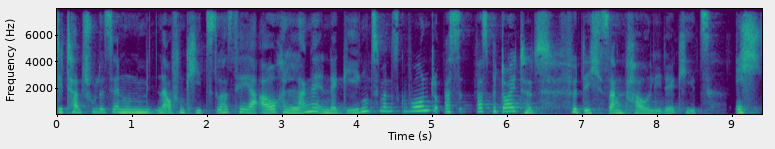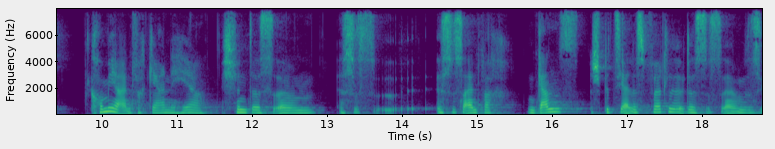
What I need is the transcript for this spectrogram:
Die Tanzschule ist ja nun mitten auf dem Kiez. Du hast hier ja auch lange in der Gegend zumindest gewohnt. Was, was bedeutet für dich St. Pauli, der Kiez? Ich komme hier einfach gerne her. Ich finde, ähm, es ist, es ist einfach ein ganz spezielles Viertel. Das ist, ähm, das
